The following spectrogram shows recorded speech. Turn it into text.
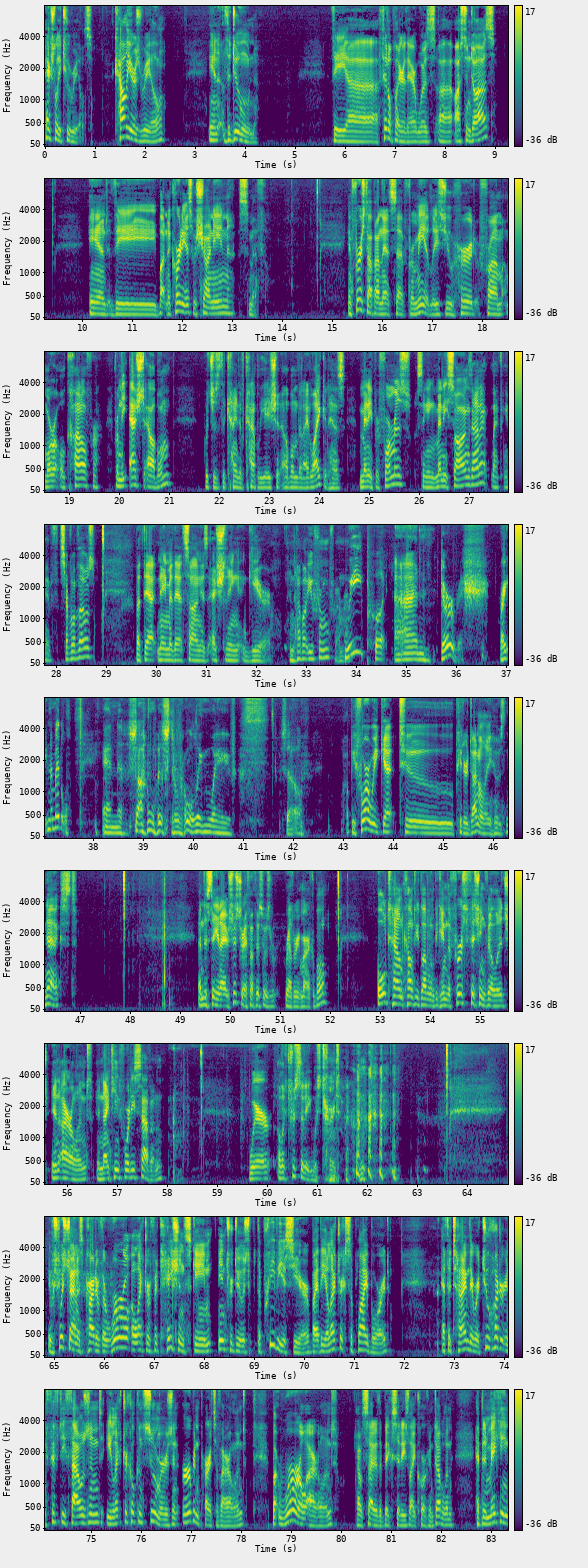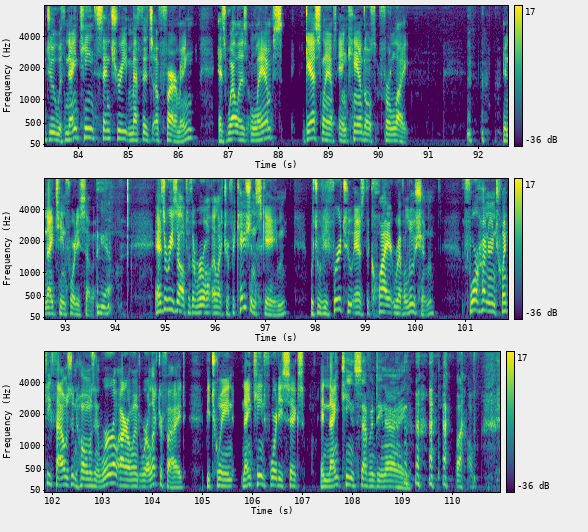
actually two reels. Collier's reel in The Dune. The uh, fiddle player there was uh, Austin Dawes, and the button accordionist was Shawneen Smith. And first up on that set, for me at least, you heard from Maura O'Connell for, from the Eshed album, which is the kind of compilation album that I like. It has many performers singing many songs on it. I think I have several of those. But that name of that song is Eschling Gear. And how about you from Farmer? We put on Dervish right in the middle, and the song was The Rolling Wave. So, Well, before we get to Peter Donnelly, who's next, on this day in Irish history, I thought this was rather remarkable. Old Town, County Dublin became the first fishing village in Ireland in 1947 where electricity was turned on. it was switched on as part of the rural electrification scheme introduced the previous year by the Electric Supply Board. At the time, there were 250,000 electrical consumers in urban parts of Ireland, but rural Ireland, outside of the big cities like Cork and Dublin, had been making do with 19th century methods of farming, as well as lamps, gas lamps, and candles for light in 1947. yeah. As a result of the rural electrification scheme, which was referred to as the Quiet Revolution, 420,000 homes in rural Ireland were electrified between 1946 and 1979. Wow.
